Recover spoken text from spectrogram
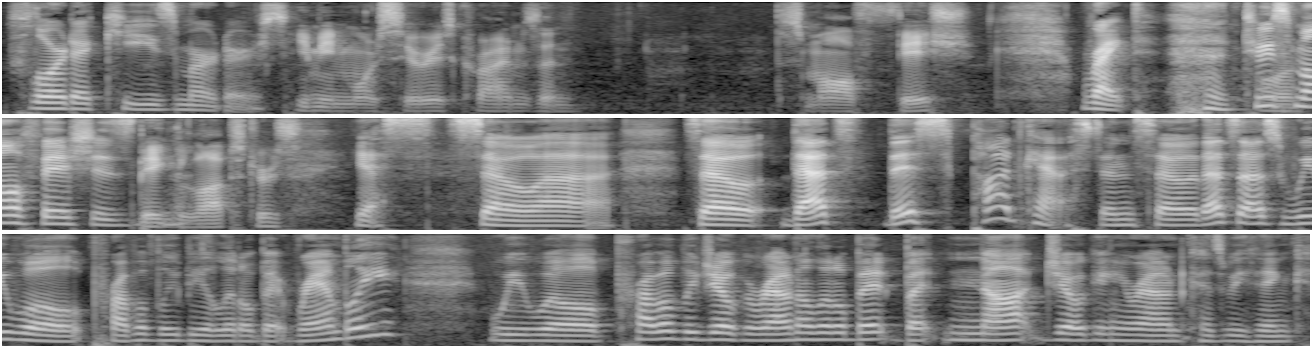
Florida Keys murders. You mean more serious crimes than small fish? Right. Two or small fish is big lobsters. Yes. So uh so that's this podcast. And so that's us. We will probably be a little bit rambly. We will probably joke around a little bit, but not joking around because we think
